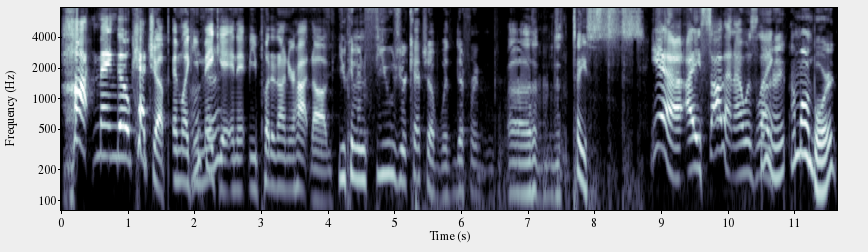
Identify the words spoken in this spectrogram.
hot mango ketchup, and like you make it and it you put it on your hot dog. you can infuse your ketchup with different uh tastes. Yeah, I saw that and I was like, All right, I'm on board.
